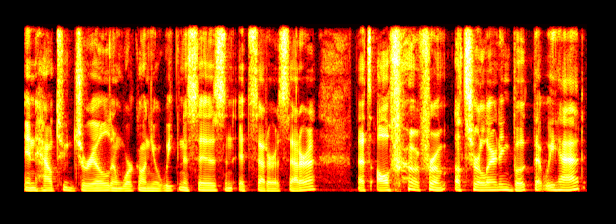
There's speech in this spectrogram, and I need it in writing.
and how to drill and work on your weaknesses and et cetera, et cetera. That's all from, from Ultra Learning book that we had.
